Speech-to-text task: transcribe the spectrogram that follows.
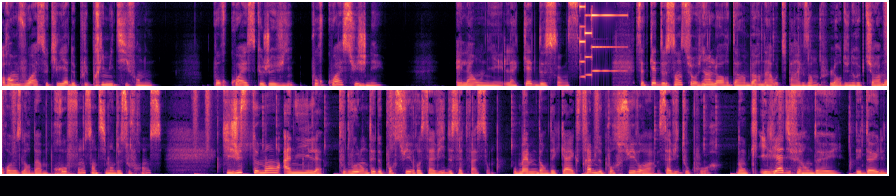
renvoie ce qu'il y a de plus primitif en nous. Pourquoi est-ce que je vis? Pourquoi suis-je né? Et là, on y est, la quête de sens. Cette quête de sens survient lors d'un burn-out, par exemple, lors d'une rupture amoureuse, lors d'un profond sentiment de souffrance, qui justement annihile toute volonté de poursuivre sa vie de cette façon, ou même dans des cas extrêmes de poursuivre sa vie tout court. Donc il y a différents deuils, des deuils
